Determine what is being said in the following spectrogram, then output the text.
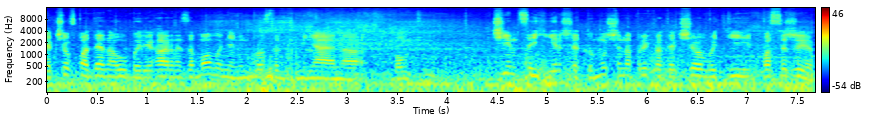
Якщо впаде на Uber гарне замовлення, він просто відміняє на болті. Чим це гірше? Тому що, наприклад, якщо водій пасажир,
